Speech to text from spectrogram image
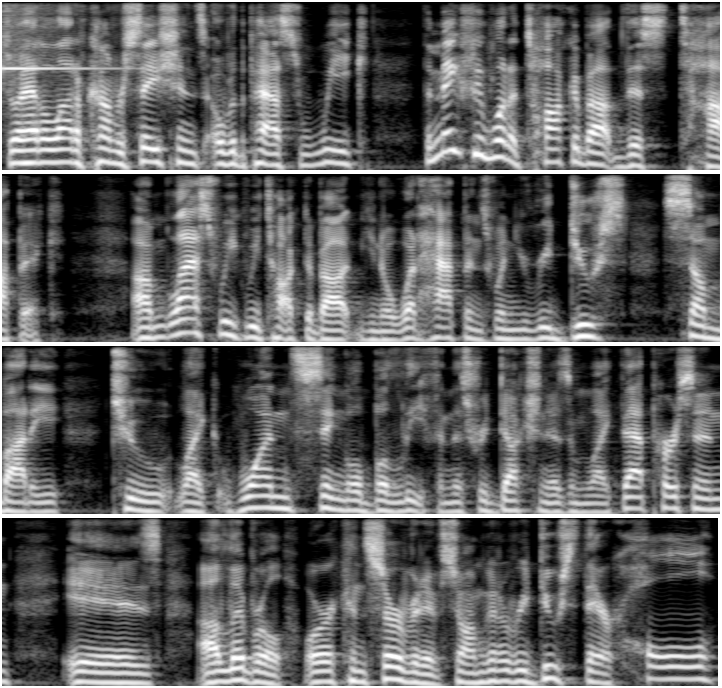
So I had a lot of conversations over the past week that makes me want to talk about this topic. Um, last week we talked about you know what happens when you reduce somebody to like one single belief and this reductionism like that person is a liberal or a conservative so i'm going to reduce their whole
